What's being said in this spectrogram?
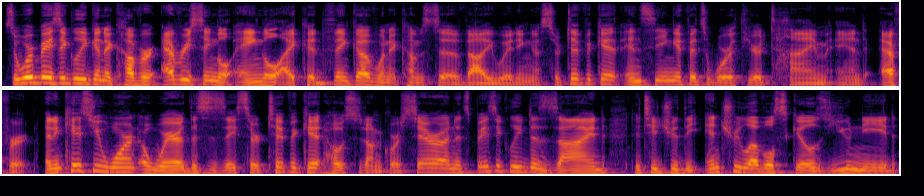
So we're basically gonna cover every single angle I could think of when it comes to evaluating a certificate and seeing if it's worth your time and effort. And in case you weren't aware, this is a certificate hosted on Coursera, and it's basically designed to teach you the entry-level skills you need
